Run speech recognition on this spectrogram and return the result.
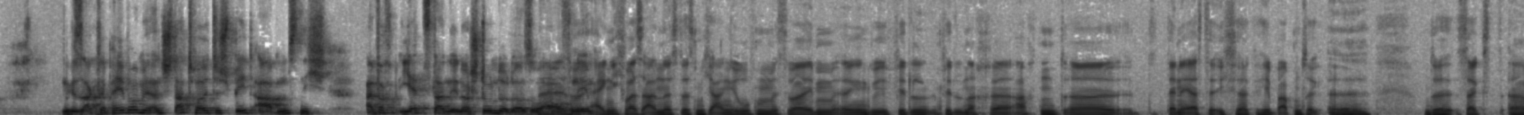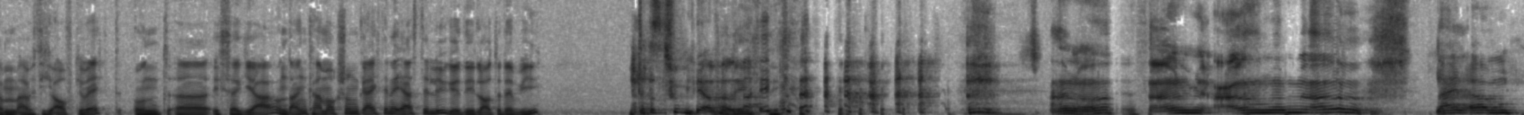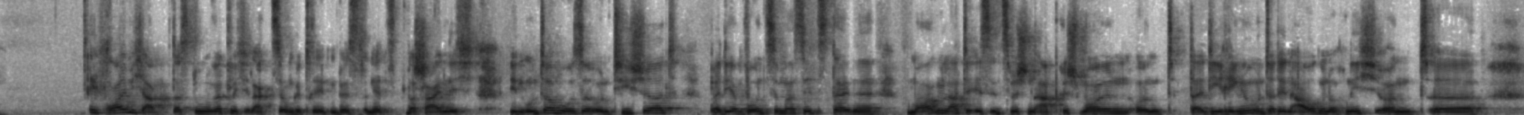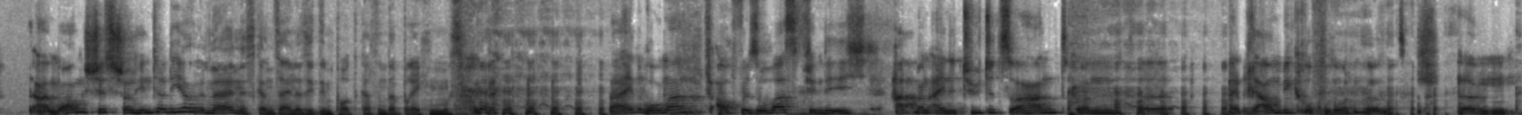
und gesagt habe, hey, wollen wir anstatt heute spät abends nicht einfach jetzt dann in einer Stunde oder so also aufnehmen? eigentlich war es anders. Du hast mich angerufen, es war eben irgendwie Viertel, Viertel nach äh, acht und äh, deine erste, ich sag, heb ab und sag, äh, und du sagst, ähm, habe ich dich aufgeweckt? Und äh, ich sage ja. Und dann kam auch schon gleich deine erste Lüge, die lautete wie? Das tut mir aber leid. Richtig. Ähm, äh, Nein, ähm, ich freue mich ja, dass du wirklich in Aktion getreten bist und jetzt wahrscheinlich in Unterhose und T-Shirt bei dir im Wohnzimmer sitzt. Deine Morgenlatte ist inzwischen abgeschwollen und die Ringe unter den Augen noch nicht. Und äh, ah, Morgenschiss schon hinter dir? Nein, es kann sein, dass ich den Podcast unterbrechen muss. Nein, Roman, auch für sowas finde ich, hat man eine Tüte zur Hand und äh, ein Raummikrofon. Und, ähm,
